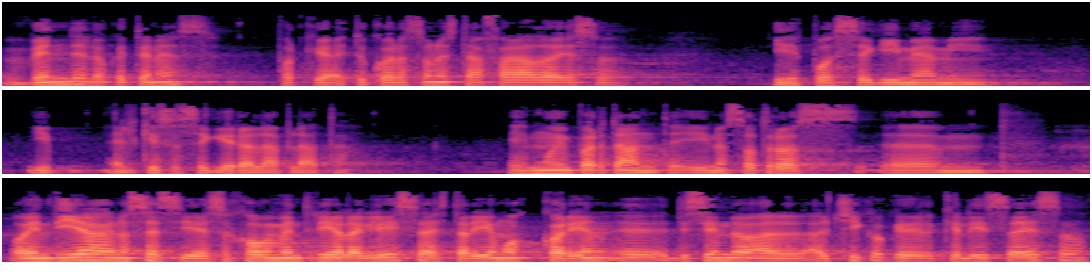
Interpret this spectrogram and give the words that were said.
vende lo que tenés, porque tu corazón está afarado de eso, y después seguime a mí. Y él quiso seguir a la plata. Es muy importante. Y nosotros, em, hoy en día, no sé si ese joven vendría a la iglesia, estaríamos eh, diciendo al, al chico que, que le dice eso,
